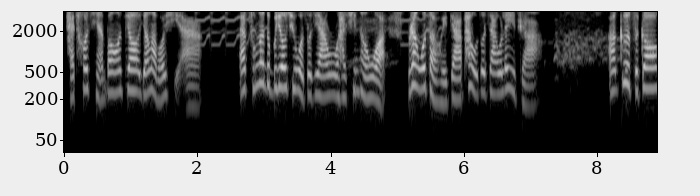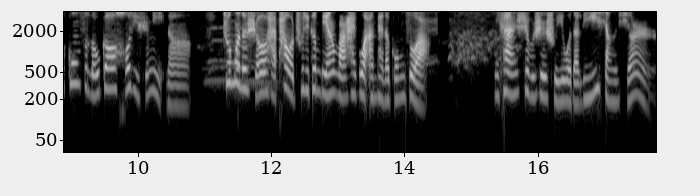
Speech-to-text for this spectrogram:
还掏钱帮我交养老保险，哎，从来都不要求我做家务，还心疼我，不让我早回家，怕我做家务累着。啊，个子高，公司楼高好几十米呢。周末的时候还怕我出去跟别人玩，还给我安排了工作。你看是不是属于我的理想型儿？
